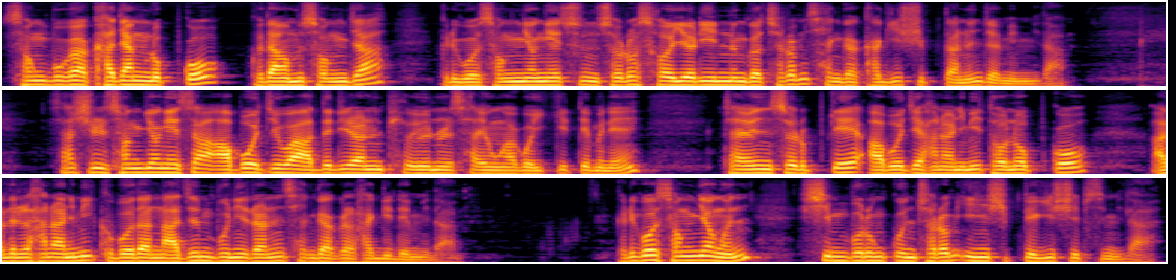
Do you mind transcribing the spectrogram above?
성부가 가장 높고 그 다음 성자 그리고 성령의 순서로 서열이 있는 것처럼 생각하기 쉽다는 점입니다. 사실 성경에서 아버지와 아들이라는 표현을 사용하고 있기 때문에 자연스럽게 아버지 하나님이 더 높고 아들 하나님이 그보다 낮은 분이라는 생각을 하게 됩니다. 그리고 성령은 심부름꾼처럼 인식되기 쉽습니다.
